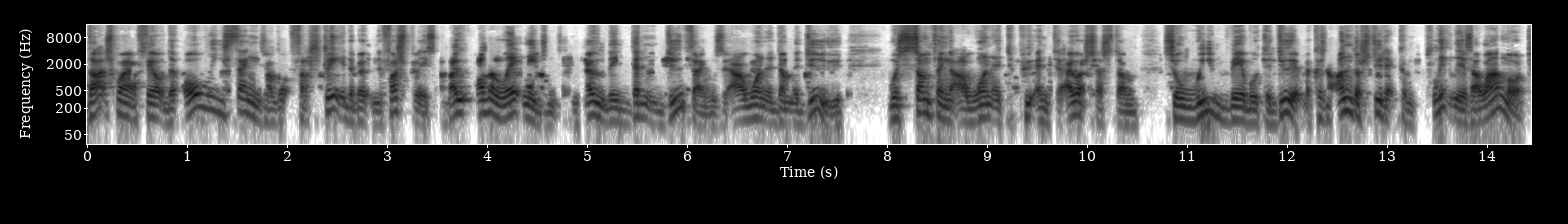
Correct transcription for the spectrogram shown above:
that's why I felt that all these things I got frustrated about in the first place, about other letting agents and how they didn't do things that I wanted them to do, was something that I wanted to put into our system so we'd be able to do it because I understood it completely as a landlord.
